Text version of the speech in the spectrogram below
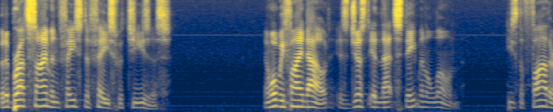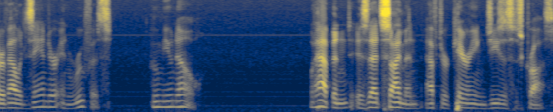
But it brought Simon face to face with Jesus. And what we find out is just in that statement alone, he's the father of Alexander and Rufus, whom you know. What happened is that Simon, after carrying Jesus' cross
